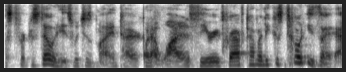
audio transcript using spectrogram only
list for custodians, which is my entire. But I wanted a theory craft how many custodians I have.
